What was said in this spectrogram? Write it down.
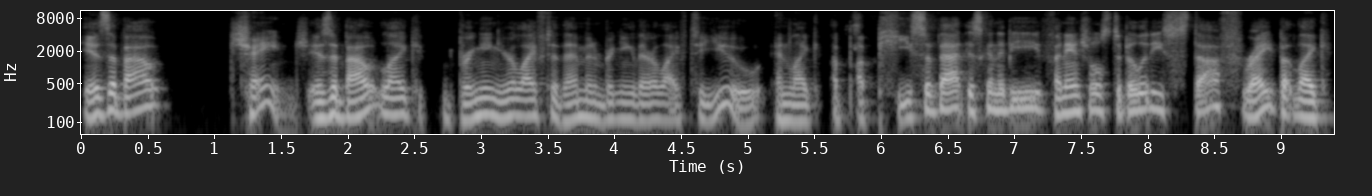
is about change is about like bringing your life to them and bringing their life to you. And like a, a piece of that is going to be financial stability stuff right? But like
